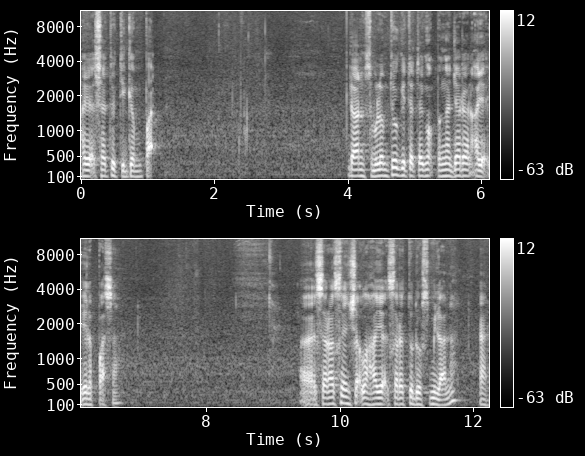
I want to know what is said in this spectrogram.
ayat 134 dan sebelum tu kita tengok pengajaran ayat yang lepas ha? uh, saya rasa insyaAllah ayat 129 ha? kan?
